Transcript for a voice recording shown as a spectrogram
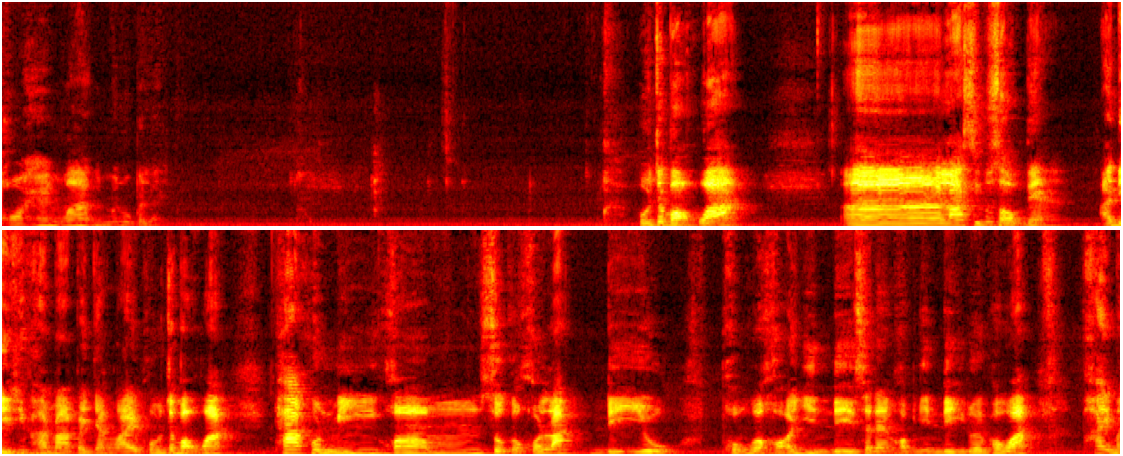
คอแห้งมากเลยไม่รู้เป็นไรผมจะบอกว่าราศีพฤษภเนี่ย อดีตที่ผ่านมาเป็นอย่างไร ผมจะบอกว่า ถ้าคนมีความสุขกับคนรักดีอยู่ ผมก็ขอยินดีแสดงความยินดีด้วยเพราะว่าไพ่ใบ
